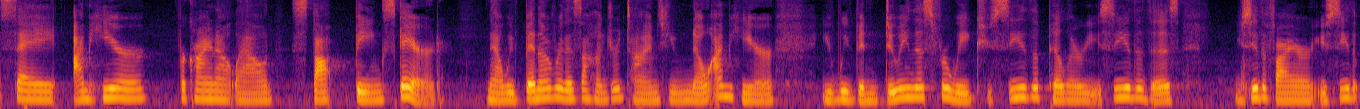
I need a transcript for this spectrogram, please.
say, I'm here for crying out loud, stop being scared. Now, we've been over this a hundred times. You know I'm here. You, we've been doing this for weeks. You see the pillar, you see the this, you see the fire, you see the,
